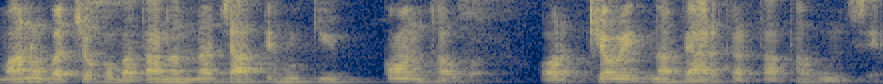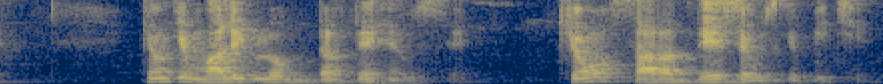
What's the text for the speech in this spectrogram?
मानो बच्चों को बताना न चाहते हूँ कि कौन था वह और क्यों इतना प्यार करता था उनसे। क्योंकि मालिक लोग डरते हैं उससे। क्यों? सारा देश है उसके पीछे।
